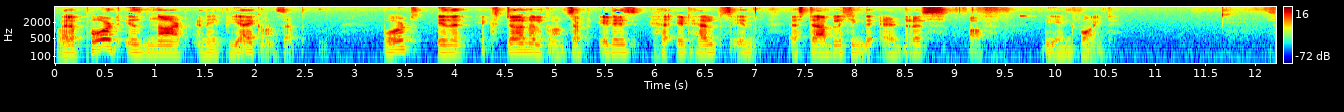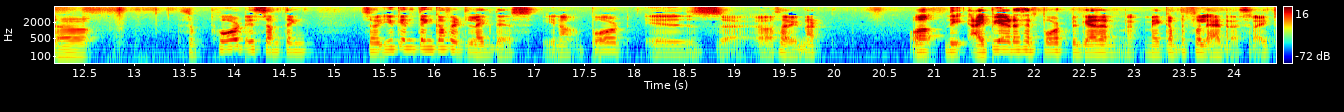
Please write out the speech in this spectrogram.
While a port is not an API concept, Port is an external concept. It is it helps in establishing the address of the endpoint. So, so port is something. So you can think of it like this. You know, port is uh, oh, sorry, not well. The IP address and port together make up the full address, right?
